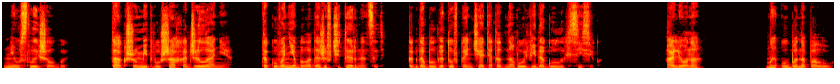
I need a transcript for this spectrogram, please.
не услышал бы. Так шумит в ушах от желания. Такого не было даже в четырнадцать, когда был готов кончать от одного вида голых сисек. «Алена?» Мы оба на полу.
